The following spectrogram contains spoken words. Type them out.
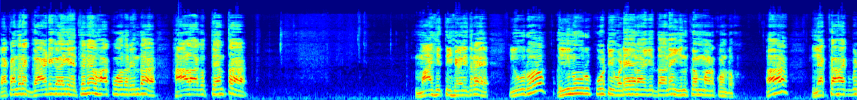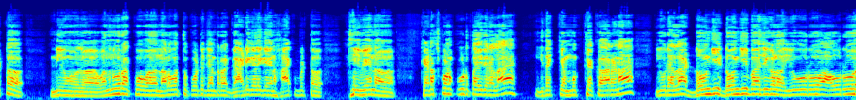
ಯಾಕಂದ್ರೆ ಗಾಡಿಗಳಿಗೆ ಎಥೆನಾಲ್ ಹಾಕುವುದರಿಂದ ಹಾಳಾಗುತ್ತೆ ಅಂತ ಮಾಹಿತಿ ಹೇಳಿದ್ರೆ ಇವರು ಐನೂರು ಕೋಟಿ ಒಡೆಯನಾಗಿದ್ದಾನೆ ಇನ್ಕಮ್ ಮಾಡಿಕೊಂಡು. ಆ? ಲೆಕ್ಕ ಹಾಕಿಬಿಟ್ಟು ನೀವು ಒಂದ್ ನೂರಕ್ಕೂ ನಲವತ್ತು ಕೋಟಿ ಜನರ ಗಾಡಿಗಳಿಗೆ ಏನು ಹಾಕಿಬಿಟ್ಟು ನೀವೇನು ಕೆಡಸ್ಕೊಂಡು ಕೂಡ್ತಾ ಇದೀರಲ್ಲ? ಇದಕ್ಕೆ ಮುಖ್ಯ ಕಾರಣ ಇವರೆಲ್ಲ ಡೋಂಗಿ ಡೋಂಗಿ ಬಾಜಿಗಳು. ಇವರು, ಅವರು,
